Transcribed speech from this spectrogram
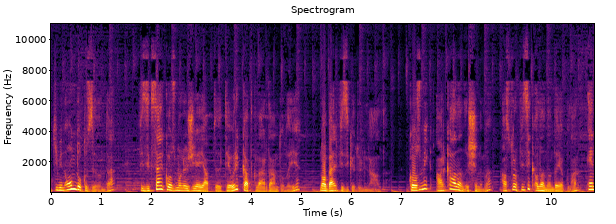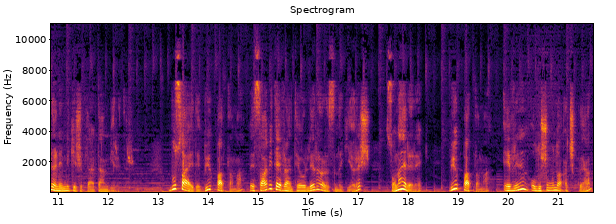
2019 yılında fiziksel kozmolojiye yaptığı teorik katkılardan dolayı Nobel Fizik Ödülünü aldı. Kozmik arka alan ışınımı astrofizik alanında yapılan en önemli keşiflerden biridir. Bu sayede büyük patlama ve sabit evren teorileri arasındaki yarış sona ererek büyük patlama evrenin oluşumunu açıklayan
